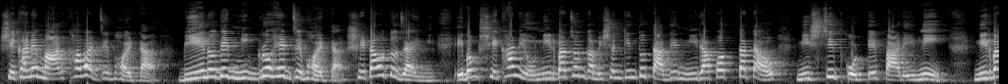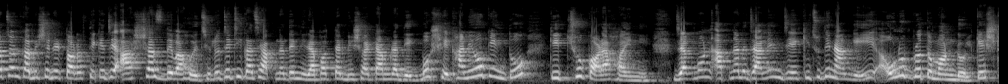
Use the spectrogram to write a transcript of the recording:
সেখানে মার খাওয়ার যে ভয়টা, বিএলওদের নিগ্রহের যে ভয়টা, সেটাও তো যায়নি। এবং সেখানেও নির্বাচন কমিশন কিন্তু তাদের নিরাপত্তাটাও নিশ্চিত করতে পারেনি। নির্বাচন কমিশনের তরফ থেকে যে আশ্বাস দেওয়া হয়েছিল যে ঠিক আছে, আপনাদের নিরাপত্তার বিষয়টা আমরা দেখব, সেখানেও কিন্তু কিচ্ছু করা হয়নি। যেমন আপনারা জানেন যে কিছুদিন আগেই অনুব্রত মণ্ডল, কেষ্ট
